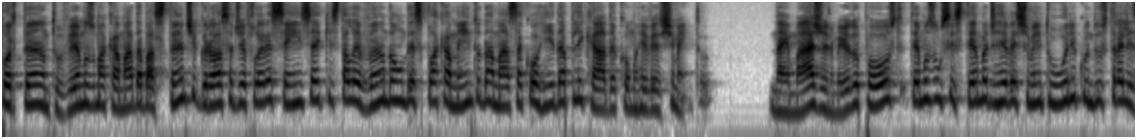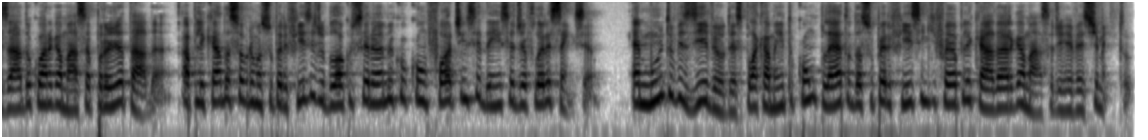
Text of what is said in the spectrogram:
Portanto, vemos uma camada bastante grossa de eflorescência que está levando a um desplacamento da massa corrida aplicada como revestimento. Na imagem no meio do post, temos um sistema de revestimento único industrializado com argamassa projetada, aplicada sobre uma superfície de bloco cerâmico com forte incidência de eflorescência é muito visível o desplacamento completo da superfície em que foi aplicada a argamassa de revestimento.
